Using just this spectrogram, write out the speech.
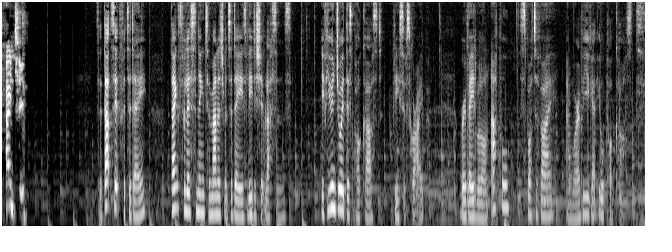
Thank you. So that's it for today. Thanks for listening to Management Today's Leadership Lessons. If you enjoyed this podcast, please subscribe. We're available on Apple, Spotify, and wherever you get your podcasts.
